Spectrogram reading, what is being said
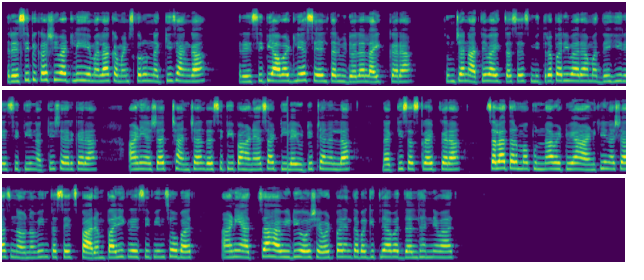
रेसिपी कशी वाटली हे मला कमेंट्स करून नक्की सांगा. रेसिपी आवडली असेल तर व्हिडिओला लाईक करा. तुमच्या नातेवाईक तसेच मित्रपरिवारामध्ये ही रेसिपी नक्की शेअर करा. आणि अशाच छान छान रेसिपी पाहण्यासाठी या यूट्यूब चॅनलला नक्की सबस्क्राईब करा. चला तर मग पुन्हा भेटूया आणखीन अशाच नवनवीन तसेच पारंपरिक रेसिपींसोबत आणि आजचा हा व्हिडिओ शेवटपर्यंत बघितल्याबद्दल धन्यवाद.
